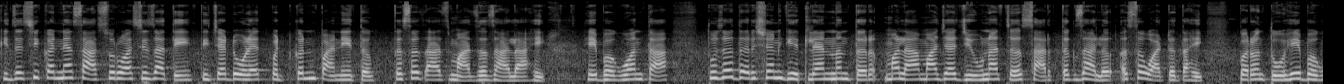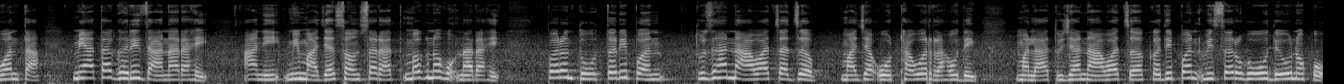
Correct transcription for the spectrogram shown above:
की जशी कन्या सासूरवाशी जाते तिच्या डोळ्यात पटकन पाणी येतं. तसंच आज माझं झालं आहे. हे भगवंता तुझं दर्शन घेतल्यानंतर मला माझ्या जीवनाचं सार्थक झालं असं वाटत आहे. परंतु हे भगवंता मी आता घरी जाणार आहे. आणि मी माझ्या संसारात मग्न होणार आहे. परंतु तरी पण तुझा नावाचा जप माझ्या ओठावर राहू दे. मला तुझ्या नावाचं कधी पण विसर होऊ देऊ नको.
